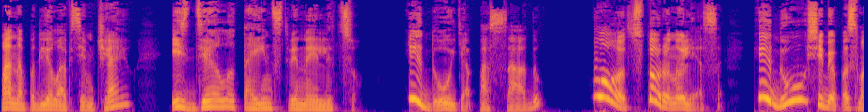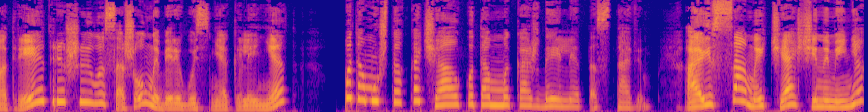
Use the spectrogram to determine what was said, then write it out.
Она подлила всем чаю и сделала таинственное лицо. Иду я по саду, вот в сторону леса. Иду себе посмотреть, решила, сошел на берегу снег или нет, потому что качалку там мы каждое лето ставим а из самой чаще на меня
